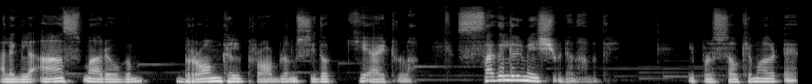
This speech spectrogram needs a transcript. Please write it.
അല്ലെങ്കിൽ ആസ്മ രോഗം ബ്രോങ്കൽ പ്രോബ്ലംസ് ഇതൊക്കെ ആയിട്ടുള്ള സകലരും യേശുവിന്റെ നാമത്തിൽ. ഇപ്പോൾ സൗഖ്യമാകട്ടെ.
